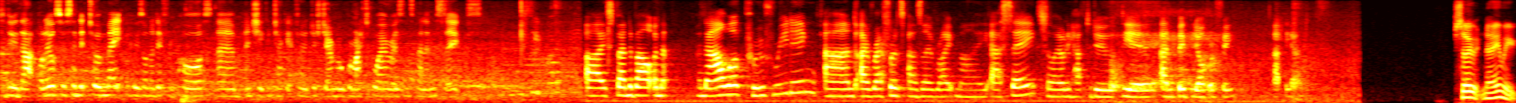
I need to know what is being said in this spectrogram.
to do that. But I also send it to a mate who's on a different course, um, and she can check it for just general grammatical errors and spelling mistakes. I spend about an, an hour proofreading and I reference as I write my essay, so I only have to do the uh, and bibliography at the end. So Naomi,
